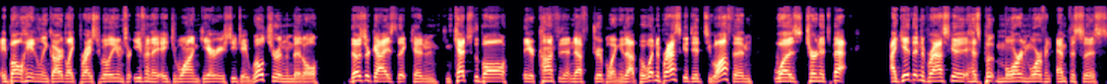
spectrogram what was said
a ball handling guard like Brice Williams, or even a, a Juwan Gary or CJ Wilcher in the middle. Those are guys that can can catch the ball. They are confident enough dribbling it up. But what Nebraska did too often was turn its back. I get that Nebraska has put more and more of an emphasis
